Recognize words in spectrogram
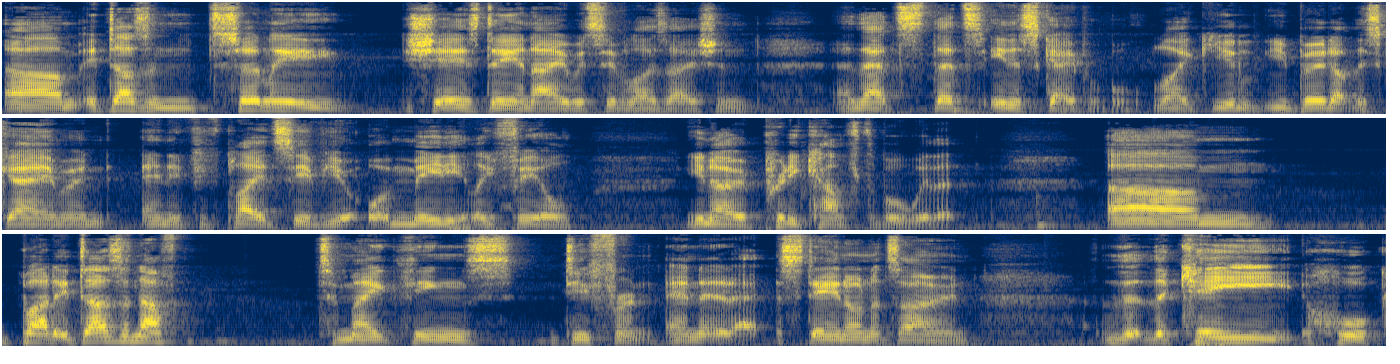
Um, it doesn't certainly shares DNA with Civilization, and that's that's inescapable. Like you, you boot up this game, and and if you've played Civ, you immediately feel, you know, pretty comfortable with it. Um, but it does enough to make things different and stand on its own. The the key hook,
